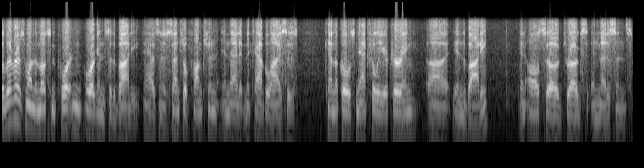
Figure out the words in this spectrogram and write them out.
The liver is one of the most important organs of the body. It has an essential function in that it metabolizes chemicals naturally occurring uh, in the body and also drugs and medicines.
